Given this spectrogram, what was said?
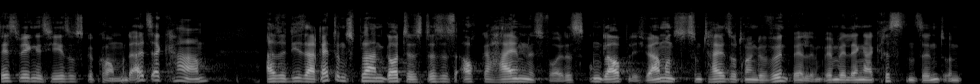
Deswegen ist Jesus gekommen. Und als er kam, also dieser Rettungsplan Gottes, das ist auch geheimnisvoll, das ist unglaublich. Wir haben uns zum Teil so dran gewöhnt, wenn wir länger Christen sind und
